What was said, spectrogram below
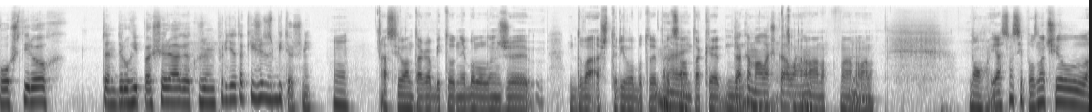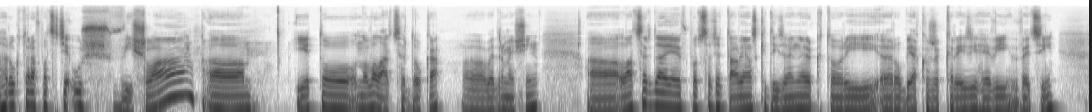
Vo štyroch ten druhý pašerák akože mi príde taký, že zbytočný. Hm. Asi len tak, aby to nebolo len, že 2 až 4, lebo to je predsa len také... Taká malá škála. No. Áno, áno, áno. No, ja som si poznačil hru, ktorá v podstate už vyšla. Uh, je to nová Lancerdovka, uh, Weather Machine. Uh, Lacerda je v podstate talianský dizajner, ktorý robí akože crazy heavy veci Uh,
